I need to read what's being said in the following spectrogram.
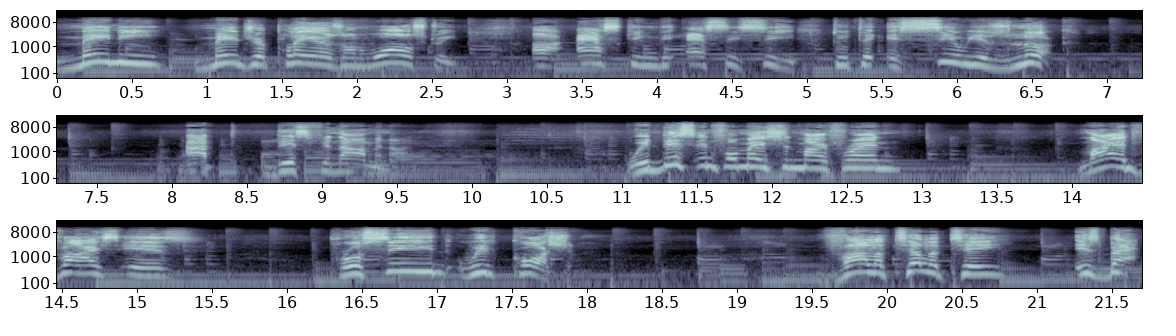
many major players on Wall Street are asking the SEC to take a serious look at this phenomenon. With this information, my friend, my advice is proceed with caution. Volatility is back.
